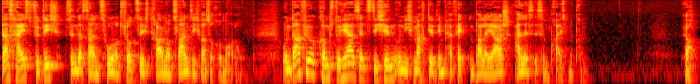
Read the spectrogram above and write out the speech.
das heißt, für dich sind das dann 240, 320, was auch immer Euro. Und dafür kommst du her, setzt dich hin und ich mache dir den perfekten Balayage. Alles ist im Preis mit drin. Ja,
